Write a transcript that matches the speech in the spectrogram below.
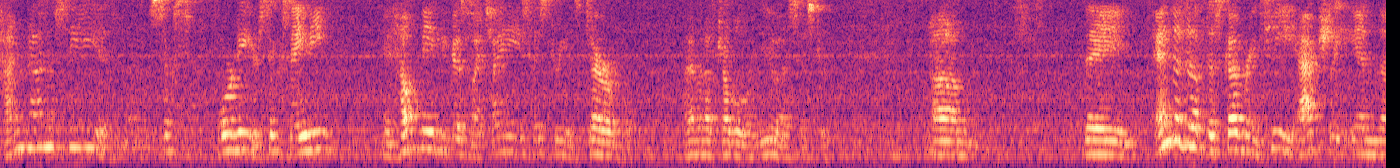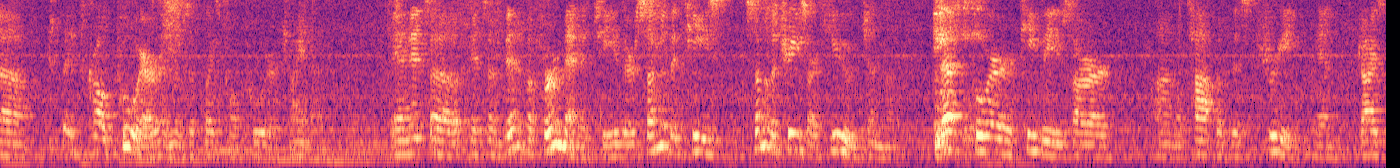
Tang Dynasty in six forty or six eighty, it helped me because my Chinese history is terrible. I have enough trouble with US history. Um, They ended up discovering tea actually in, uh, it's called pu'er, and there's a place called pu'er, China. And it's a, it's a bit of a fermented tea. There's some of the teas, some of the trees are huge, and the best pu'er tea leaves are on the top of this tree, and guys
